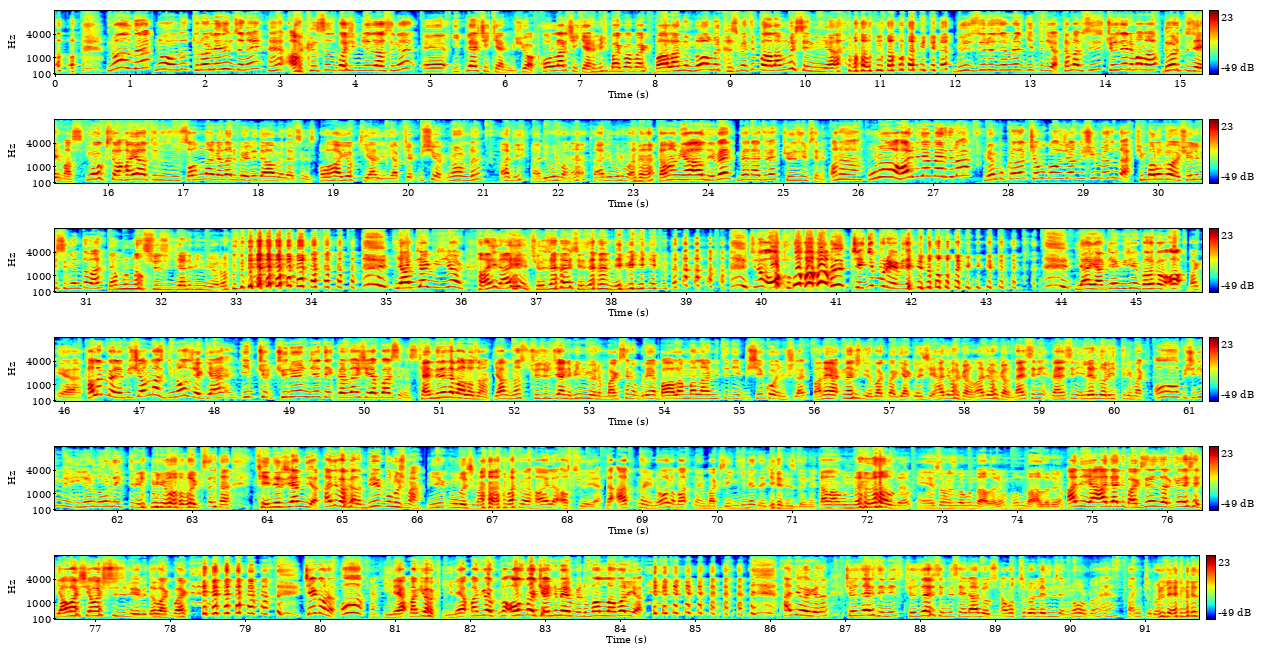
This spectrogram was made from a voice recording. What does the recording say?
ne oldu? Ne oldu? Trolledim seni. He? Akılsız başın cezasını e, ipler çekermiş. Yok. Kollar çekermiş. Bak bak bak. Bağlandın. Ne oldu? Kısmetin bağlanmış senin ya. Vallahi ya. Bir sürü zümrüt gitti diyor. Tamam sizi çözerim ama 400 elmas. Yoksa hayatınızın sonuna kadar böyle devam edersiniz. Oha yok ki ya. Yapacak bir şey yok. Ne oldu? Hadi. Hadi vur bana. Hadi vur bana. Tamam ya al diyor. Ver. Ver hadi ver. Çözeyim seni. Ana. Ona harbiden verdi la. Ben bu kadar çabuk olacağını düşünmüyordum da. Şimdi Baloga şöyle bir sıkıntı var. Ben bunun nasıl çözüleceğini bilmiyorum. Yapacak bir şey yok. Hayır hayır çözemem çözemem ne bileyim. Şuna oh, çekip buraya bir de. ya yapacak bir şey yok balık ama. Aa, bak ya. Kalın böyle bir şey olmaz ki ne olacak ya? İp çü- çürüyünce tekrardan şey yaparsınız. Kendine de bağlı o zaman. Ya nasıl çözüleceğini bilmiyorum. Baksana buraya bağlanma laneti diye bir şey koymuşlar. Bana yaklaş diyor. Bak bak yaklaşıyor. Hadi bakalım hadi bakalım. Ben seni ben seni ileri doğru ittireyim bak. Aa bir şey diyeyim mi? İleri doğru da ittirilmiyor. Baksana. Kenireceğim diyor. Hadi bakalım büyük buluşma. Büyük buluşma. bak bak hala atıyor ya. La atmayın oğlum atmayın. Bak zengin edeceğiniz beni. Tamam bunları da aldım. Ee, sonrasında bunu da alırım. Bunu da alırım. Hadi ya hadi hadi baksanıza arkadaşlar. Yavaş yavaş süzülüyor bir de bak bak. Çek onu. Oh! Lan hile yapmak yok. Hile yapmak yok. Lan az da kendime yapıyordum. Vallahi var ya. Hadi bakalım. Çözerseniz, çözerseniz helal olsun. Ama trolledim seni. Ne oldu? He? Hani trolleyemez?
